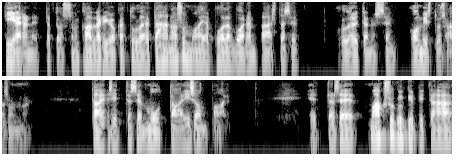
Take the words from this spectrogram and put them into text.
tiedän, että tuossa on kaveri, joka tulee tähän asumaan ja puolen vuoden päästä se on löytänyt sen omistusasunnon. Tai sitten se muuttaa isompaan. Että se maksukyky pitää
